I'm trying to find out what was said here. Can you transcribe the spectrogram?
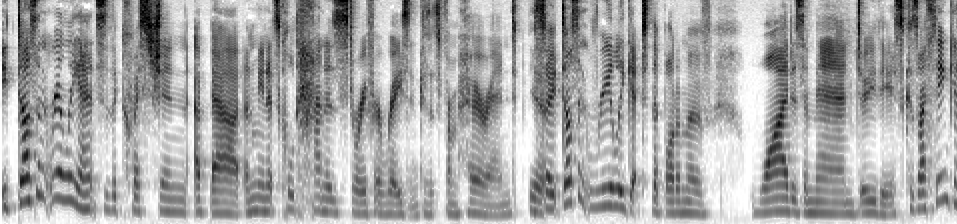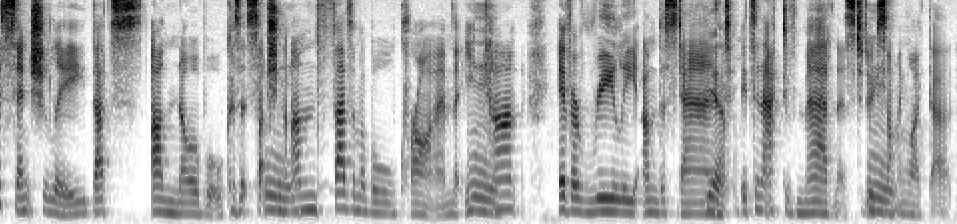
it doesn't really answer the question about i mean it's called hannah's story for a reason because it's from her end Yeah. so it doesn't really get to the bottom of why does a man do this because i think essentially that's unknowable because it's such Mm. an unfathomable crime that you can't ever really understand Yeah. Mm. it's an act of madness to do something like that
